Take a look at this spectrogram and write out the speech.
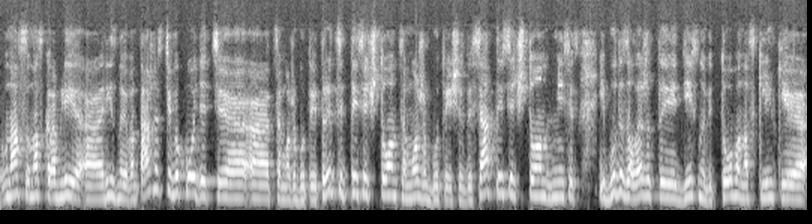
у нас у нас кораблі е, різної вантажності виходять. е, Це може бути і 30 тисяч тонн, це може бути і 60 тисяч тонн в місяць, і буде залежати дійсно від того, наскільки,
